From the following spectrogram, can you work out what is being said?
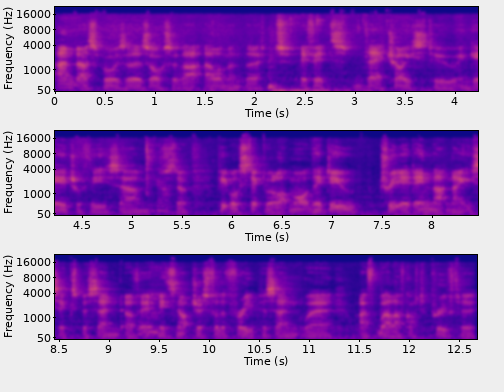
And I suppose there's also that element that if it's their choice to engage with these um, Yeah. stuff, people stick to a lot more. They do treat it in that 96% of it. Mm. It's not just for the 3% where, I've, well, I've got to prove to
